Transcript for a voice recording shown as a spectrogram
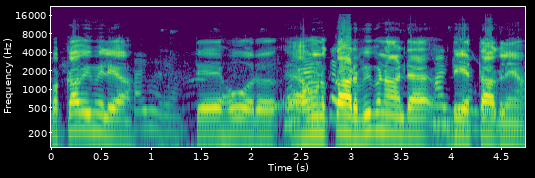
ਪੱਕਾ ਵੀ ਮਿਲਿਆ। ਹੀ ਮਿਲਿਆ। ਤੇ ਹੋਰ ਇਹ ਹੁਣ ਘਰ ਵੀ ਬਣਾਉਣ ਦਾ ਦੇਤਾ ਅਗਲਿਆਂ।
